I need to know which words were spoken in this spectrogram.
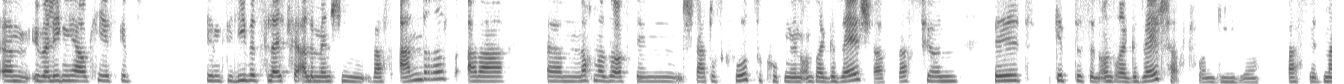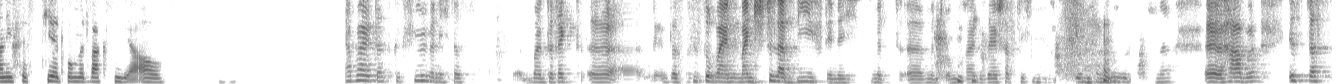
ähm, überlegen, ja, okay, es gibt irgendwie Liebe ist vielleicht für alle Menschen was anderes, aber ähm, nochmal so auf den Status quo zu gucken in unserer Gesellschaft. Was für ein Bild gibt es in unserer Gesellschaft von Liebe? Was wird manifestiert? Womit wachsen wir auf? Ich habe halt das Gefühl, wenn ich das mal direkt, äh, das ist so mein, mein stiller Beef, den ich mit, äh, mit unserer gesellschaftlichen Beziehung von Liebe ne, äh, habe, ist, dass,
